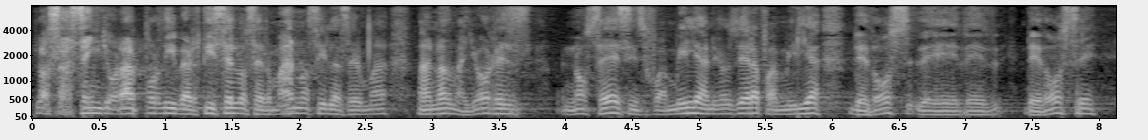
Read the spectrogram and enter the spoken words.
Los hacen llorar por divertirse los hermanos y las hermanas mayores. No sé, sin su familia. Dios era familia de 12. De, de 12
